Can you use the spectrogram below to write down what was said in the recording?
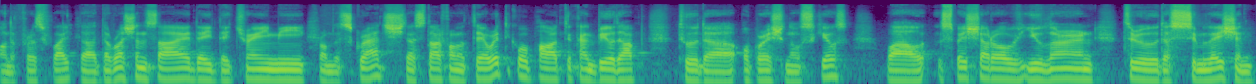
on the first flight. the Russian side, they, they trained me from the scratch, that start from the theoretical part to kind of build up to the operational skills. While space shuttle, you learn through the simulation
